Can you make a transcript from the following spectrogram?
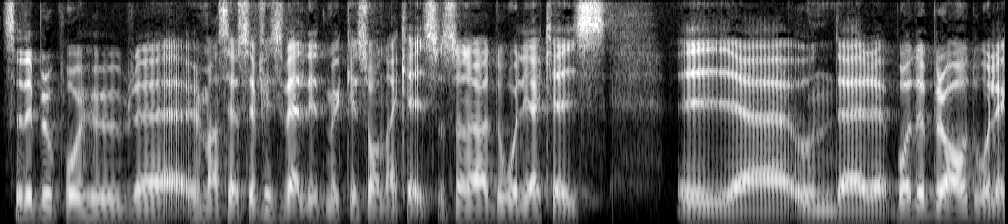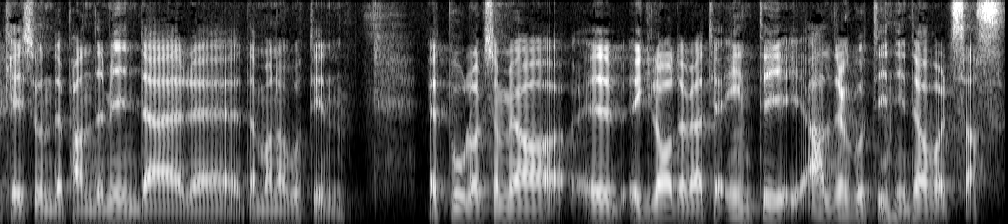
Så det beror på hur, eh, hur man ser så det. finns väldigt mycket sådana case. Och sen har jag dåliga case i, eh, under, både bra och dåliga case under pandemin där, eh, där man har gått in. Ett bolag som jag är, är glad över att jag inte, aldrig har gått in i, det har varit SAS.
